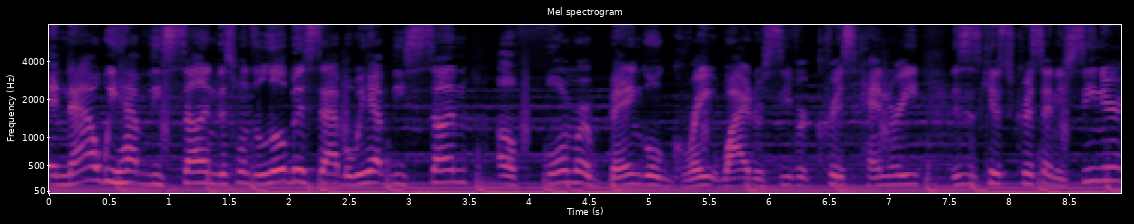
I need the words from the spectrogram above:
And now we have the son. This one's a little bit sad, but we have the son of former Bengal great wide receiver Chris Henry. This is Chris Henry Sr.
